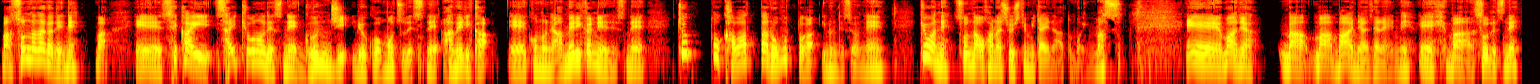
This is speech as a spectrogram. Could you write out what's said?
まあそんな中でね、まあ、えー、世界最強のですね、軍事力を持つですね、アメリカ、えー、このね、アメリカにはですね、ちょっと変わったロボットがいるんですよね。今日はね、そんなお話をしてみたいなと思います。えー、まあじゃあ、まあまあまあにゃじゃないね。えー、まあそうですね。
